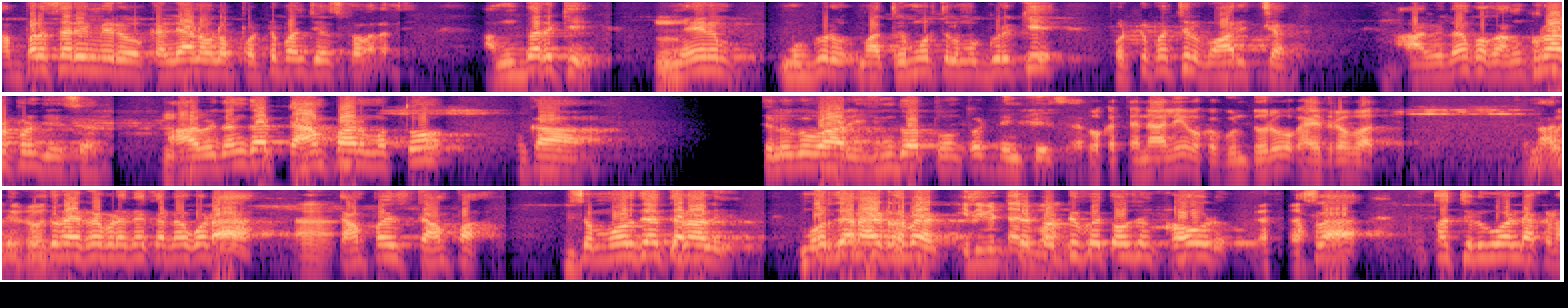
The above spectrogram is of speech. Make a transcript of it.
కంపల్సరీ మీరు కళ్యాణంలో పట్టు పని చేసుకోవాలని. అందరికీ నేను ముగ్గురు మా త్రిమూర్తులు ముగ్గురికి పొట్టు పంచులు వారిచ్చారు. ఆ విధంగా ఒక అంకురార్పణ చేశారు. ఆ విధంగా ట్యాంపాన్ మొత్తం ఒక తెలుగు వారి హిందుత్వంతో నింపేశారు. ఒక తెనాలి ఒక గుంటూరు ఒక హైదరాబాద్. గుంటూరు హైదరాబాద్ అనే కన్నా కూడా ఆ. Tampa is Tampa it's more than Tenali more than Hyderabad twenty five thousand crowd అసలు అంత తెలుగు వాళ్ళు అక్కడ.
